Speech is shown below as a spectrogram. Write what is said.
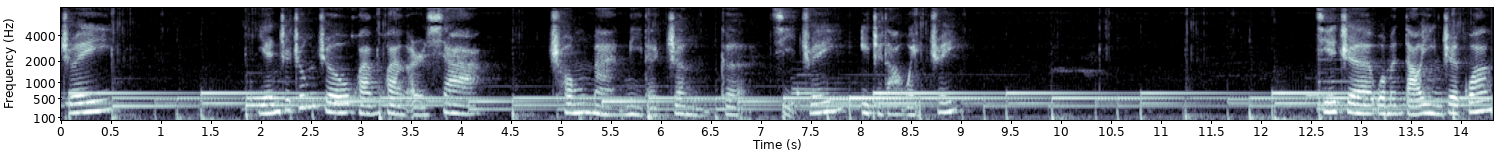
椎，沿着中轴缓缓而下，充满你的整个脊椎，一直到尾椎。接着，我们导引着光，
